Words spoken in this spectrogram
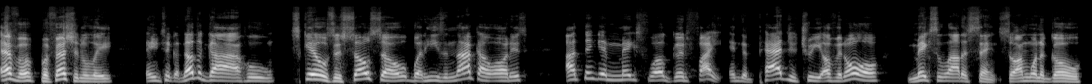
ever professionally, and you take another guy who skills is so-so, but he's a knockout artist, I think it makes for a good fight. And the pageantry of it all makes a lot of sense. So I'm gonna go,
